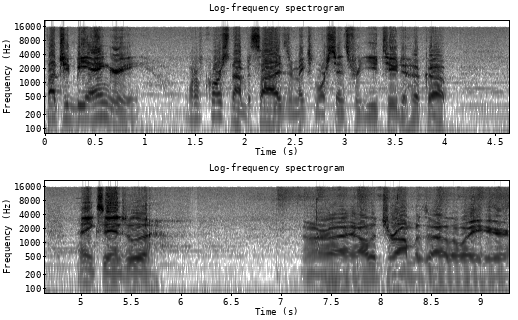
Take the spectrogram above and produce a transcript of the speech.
Thought you'd be angry. Well, of course not. Besides, it makes more sense for you two to hook up. Thanks, Angela. Alright, all the drama's out of the way here.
